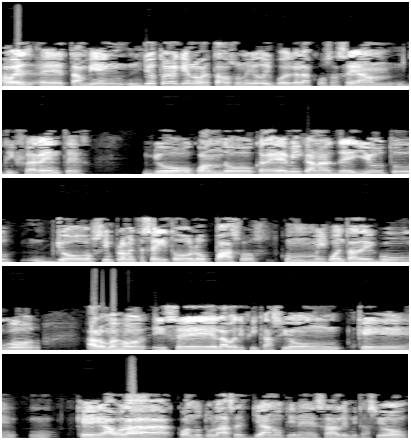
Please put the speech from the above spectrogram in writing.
a ver, eh, también yo estoy aquí en los Estados Unidos y puede que las cosas sean diferentes. Yo cuando creé mi canal de YouTube, yo simplemente seguí todos los pasos con mi cuenta de Google. A lo mejor hice la verificación que, que ahora cuando tú la haces ya no tienes esa limitación.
